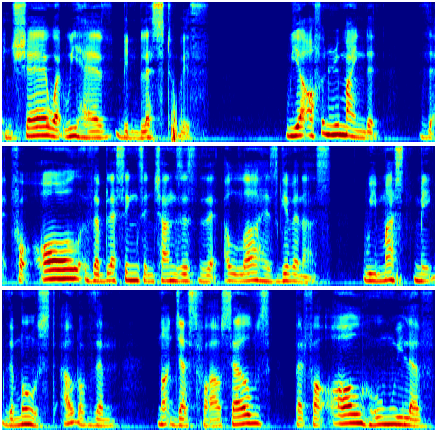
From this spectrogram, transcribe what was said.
and share what we have been blessed with we are often reminded that for all the blessings and chances that Allah has given us, we must make the most out of them, not just for ourselves, but for all whom we love.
